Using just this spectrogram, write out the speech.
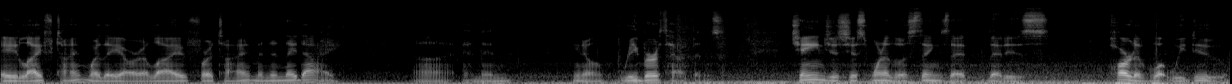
a lifetime where they are alive for a time and then they die uh, and then you know rebirth happens change is just one of those things that that is part of what we do.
